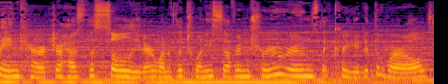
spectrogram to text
Main character has the Soul Eater, one of the 27 true runes that created the world.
